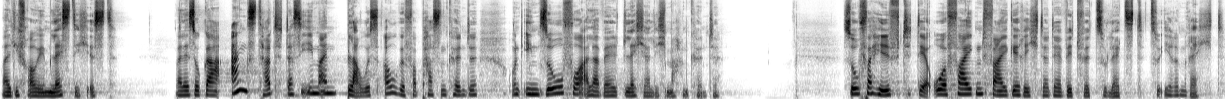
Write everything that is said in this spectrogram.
weil die Frau ihm lästig ist weil er sogar Angst hat, dass sie ihm ein blaues Auge verpassen könnte und ihn so vor aller Welt lächerlich machen könnte. So verhilft der ohrfeigenfeige Richter der Witwe zuletzt zu ihrem Recht.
